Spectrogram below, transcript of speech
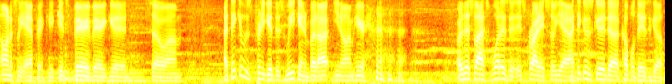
honestly epic. It gets very very good. So. Um, I think it was pretty good this weekend, but I, you know, I'm here. or this last, what is it? It's Friday, so yeah, I think it was good uh, a couple days ago.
